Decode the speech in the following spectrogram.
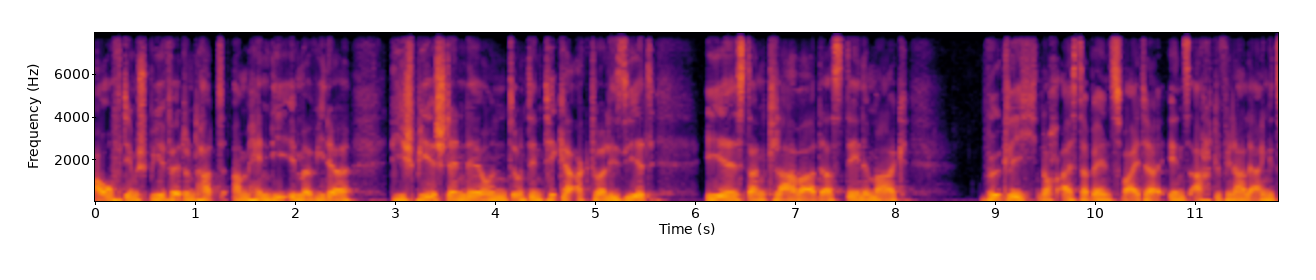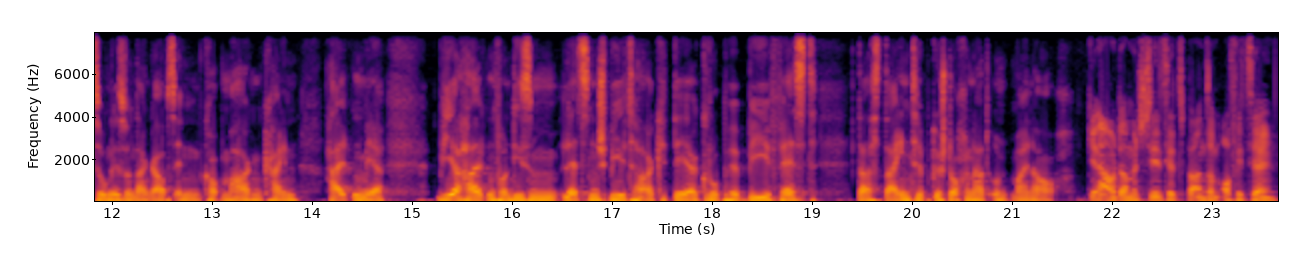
auf dem Spielfeld und hat am Handy immer wieder die Spielstände und, und den Ticker aktualisiert, ehe es dann klar war, dass Dänemark wirklich noch als Tabellenzweiter ins Achtelfinale eingezogen ist und dann gab es in Kopenhagen kein Halten mehr. Wir halten von diesem letzten Spieltag der Gruppe B fest, dass dein Tipp gestochen hat und meiner auch. Genau, damit steht es jetzt bei unserem offiziellen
